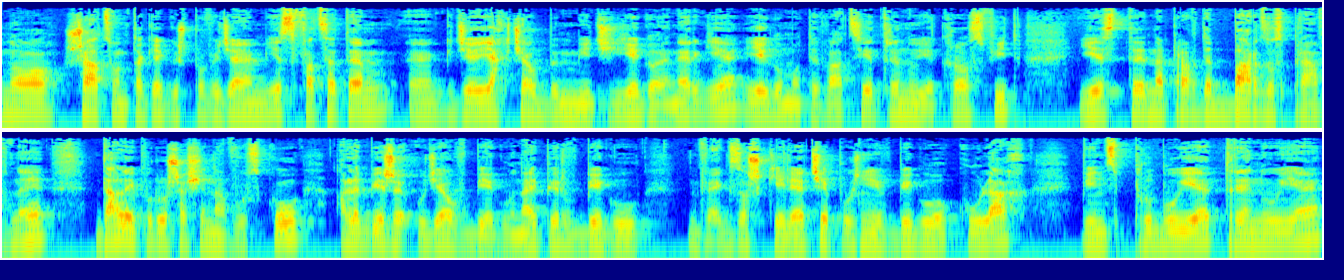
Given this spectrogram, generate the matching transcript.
no, szacun, tak jak już powiedziałem, jest facetem, e, gdzie ja chciałbym mieć jego energię, jego motywację, trenuje crossfit, jest naprawdę bardzo sprawny, dalej porusza się na wózku, ale bierze udział w biegu. Najpierw w biegu w egzoszkielecie, później w biegu o kulach, więc próbuje, trenuje,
